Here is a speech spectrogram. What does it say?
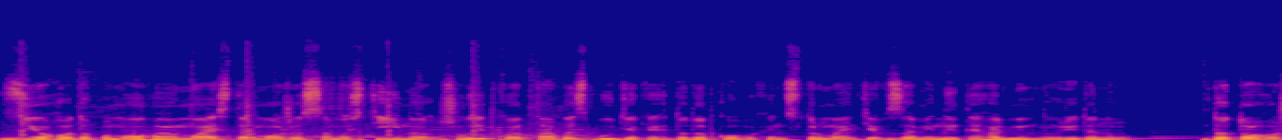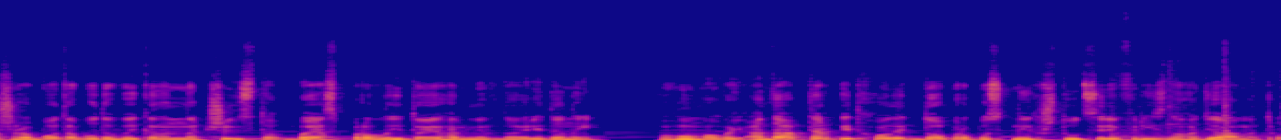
З його допомогою майстер може самостійно, швидко та без будь-яких додаткових інструментів замінити гальмівну рідину. До того ж, робота буде виконана чисто, без пролитої гальмівної рідини. Гумовий адаптер підходить до пропускних штуцерів різного діаметру.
